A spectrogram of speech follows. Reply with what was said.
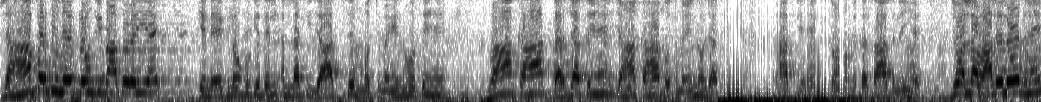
یہاں پر بھی نیک لوگوں کی بات ہو رہی ہے کہ نیک لوگوں کے دل اللہ کی یاد سے مطمئن ہوتے ہیں۔ وہاں کہاں ڈر جاتے ہیں، یہاں کہاں مطمئن ہو جاتے ہیں۔ بات یہ ہے کہ دونوں میں تضاد نہیں ہے۔ جو اللہ والے لوگ ہیں،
